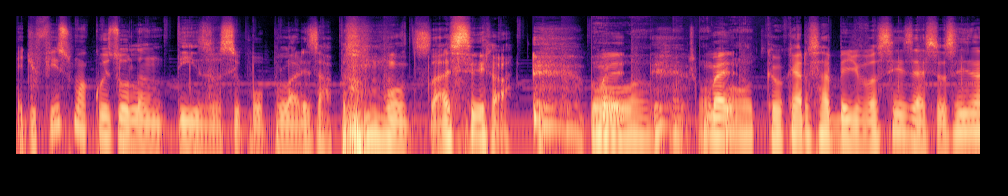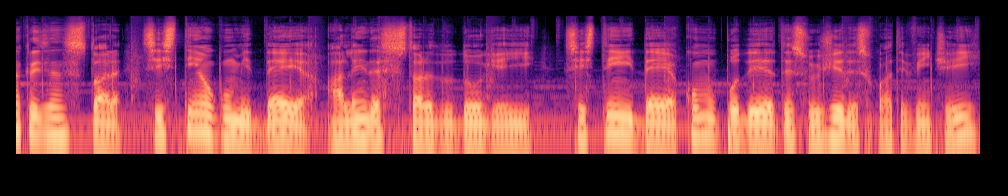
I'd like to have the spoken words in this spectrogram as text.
É difícil uma coisa holandesa se popularizar pelo mundo, sabe? Sei lá. Boa, Mas- ótimo Mas o ponto. que eu quero saber de vocês é, se vocês não acreditam nessa história, vocês têm alguma ideia, além dessa história do Dog aí, vocês têm ideia como poderia ter surgido esse 420 aí?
